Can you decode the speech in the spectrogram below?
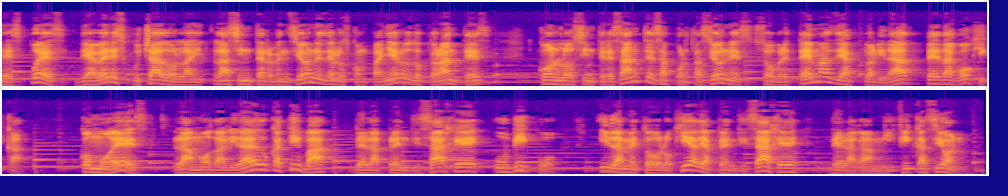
Después de haber escuchado las intervenciones de los compañeros doctorantes, con las interesantes aportaciones sobre temas de actualidad pedagógica, como es la modalidad educativa del aprendizaje ubicuo y la metodología de aprendizaje de la gamificación.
